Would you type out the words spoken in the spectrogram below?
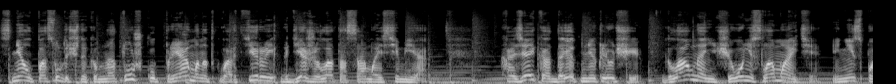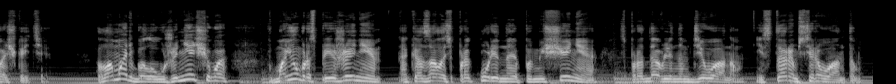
Снял посуточно комнатушку прямо над квартирой, где жила та самая семья. Хозяйка отдает мне ключи. Главное, ничего не сломайте и не испачкайте. Ломать было уже нечего. В моем распоряжении оказалось прокуренное помещение с продавленным диваном и старым сервантом.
